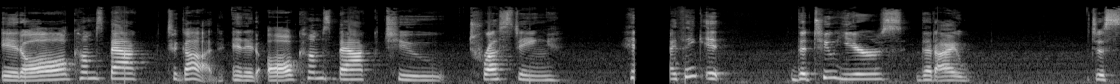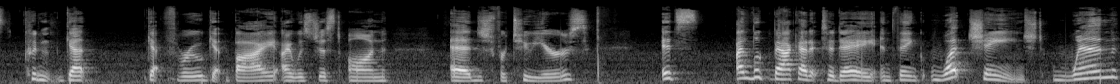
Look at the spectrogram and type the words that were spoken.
it all comes back to God and it all comes back to trusting Him. I think it, the two years that I just couldn't get get through, get by, I was just on edge for two years. It's, I look back at it today and think, what changed? When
